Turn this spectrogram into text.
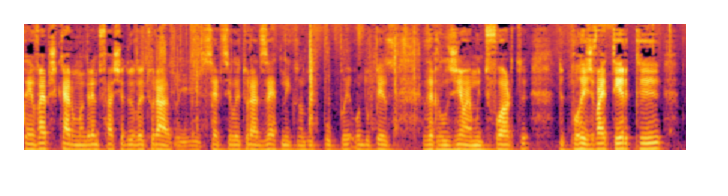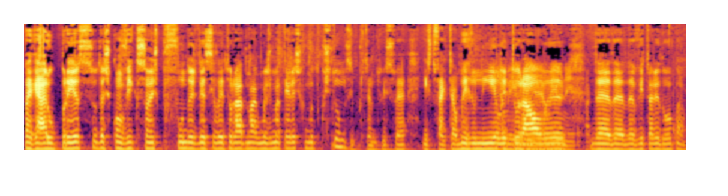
quem, vai buscar uma grande faixa do eleitorado, e certos eleitorados étnicos, onde o, onde o peso da religião é muito forte, depois vai ter que pagar o preço das convicções profundas desse eleitorado em algumas matérias como de costumes. E, portanto, isso, é, isso de facto é uma ironia é uma eleitoral ironia, é uma ironia, da, da, da, vitória do Obama.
